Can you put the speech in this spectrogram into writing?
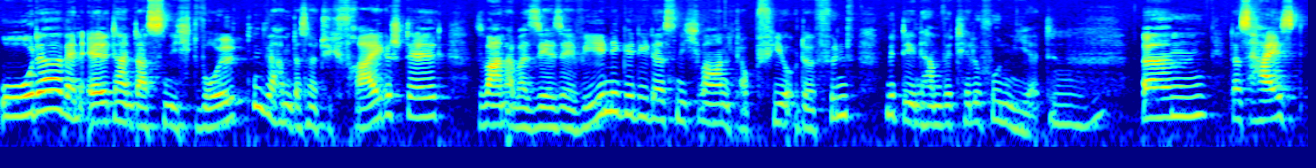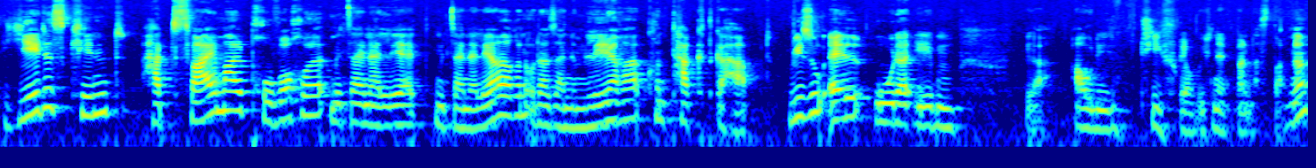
oder wenn Eltern das nicht wollten, wir haben das natürlich freigestellt, es waren aber sehr, sehr wenige, die das nicht waren, ich glaube vier oder fünf, mit denen haben wir telefoniert. Mhm. Ähm, das heißt, jedes Kind hat zweimal pro Woche mit seiner, Lehr mit seiner Lehrerin oder seinem Lehrer Kontakt gehabt, visuell oder eben ja, auditiv, glaube ich, nennt man das dann. Ne?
